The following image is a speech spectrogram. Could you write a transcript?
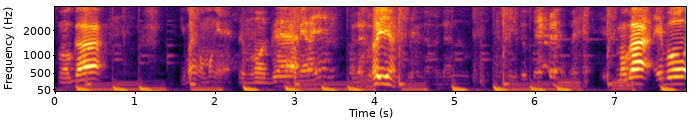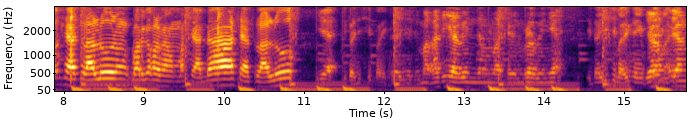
Semoga gimana ngomongnya ya? Semoga kameranya nih Oh iya. mudah-mudahan masih hidup ya Semoga ibu sehat selalu dan keluarga kalau memang masih ada sehat selalu. ya. Itu aja sih paling. Terima kasih ya Win yang memaafin gue Win ya. Itu aja sih paling yang Yang yang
